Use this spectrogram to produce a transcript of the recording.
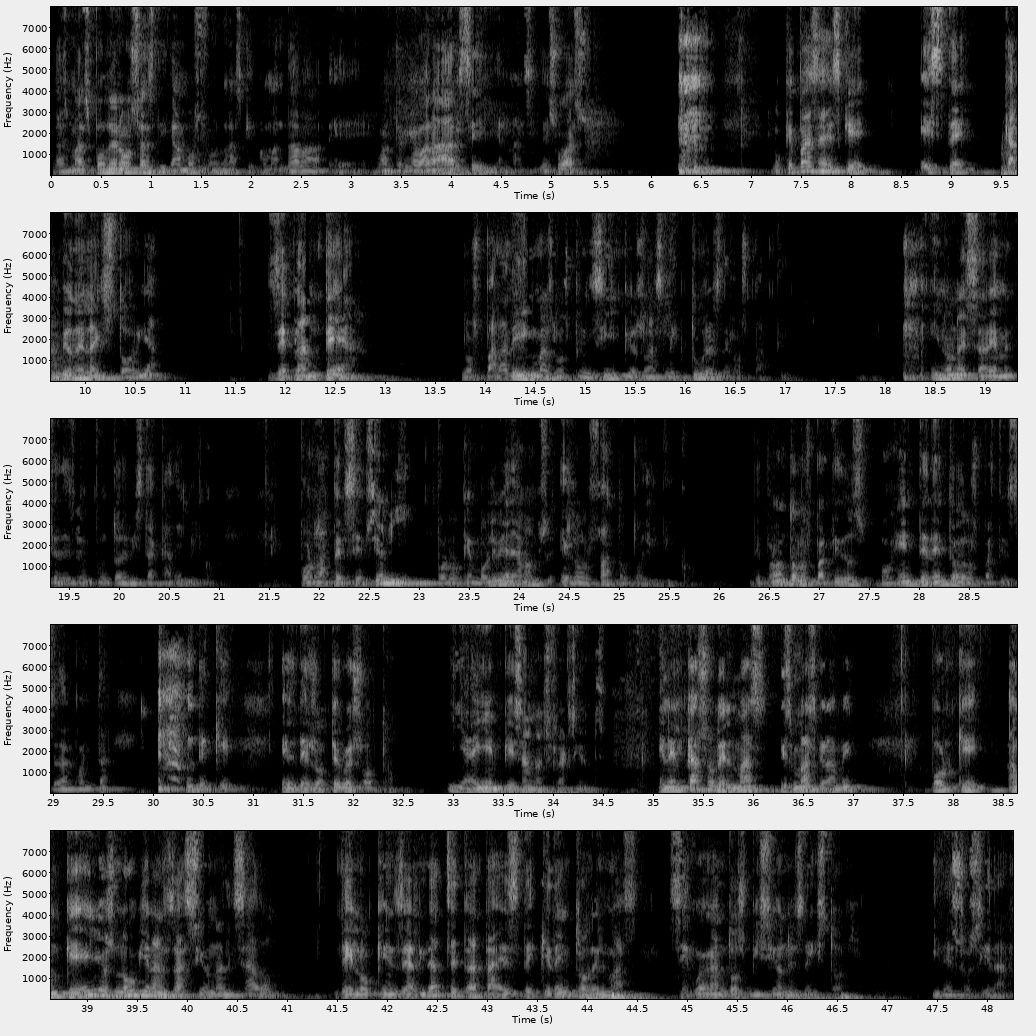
Las más poderosas, digamos, fueron las que comandaba eh, Walter Guevara Arce y Nancy de Suazo. Lo que pasa es que este cambio de la historia replantea los paradigmas, los principios, las lecturas de los partidos. Y no necesariamente desde un punto de vista académico, por la percepción y por lo que en Bolivia llamamos el olfato político. De pronto los partidos o gente dentro de los partidos se da cuenta de que el derrotero es otro. Y ahí empiezan las fracciones. En el caso del MAS es más grave porque aunque ellos no hubieran racionalizado, de lo que en realidad se trata es de que dentro del MAS se juegan dos visiones de historia y de sociedad.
